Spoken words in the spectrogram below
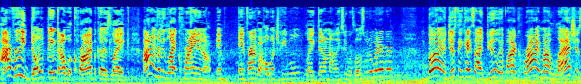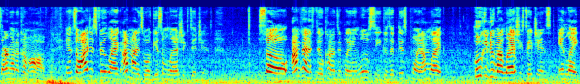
I really don't think I would cry because like I don't really like crying in a in, in front of a whole bunch of people like that I'm not like super close with or whatever. But just in case I do, if I cry, my lashes are gonna come off. And so I just feel like I might as well get some lash extensions. So I'm kind of still contemplating. We'll see. Because at this point, I'm like, who can do my lash extensions in like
